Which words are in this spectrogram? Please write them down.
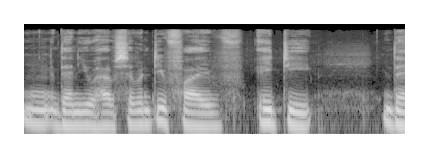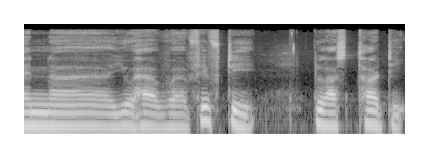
mm, then you have 75 80 then you have 50 plus 30.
